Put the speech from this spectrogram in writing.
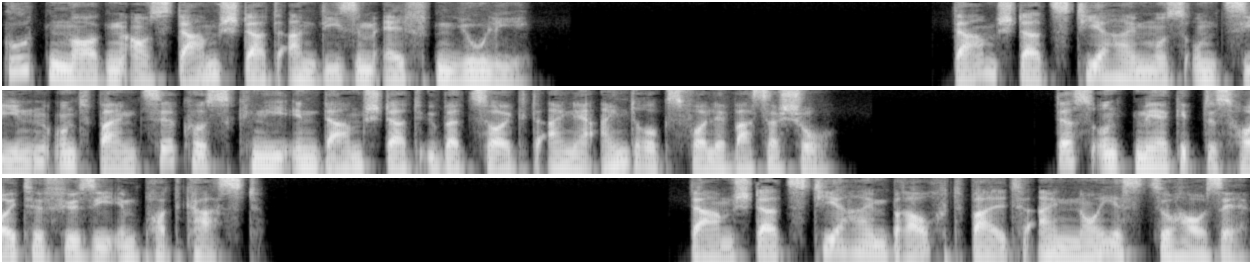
Guten Morgen aus Darmstadt an diesem 11. Juli. Darmstadts Tierheim muss umziehen und beim Zirkus Knie in Darmstadt überzeugt eine eindrucksvolle Wassershow. Das und mehr gibt es heute für Sie im Podcast. Darmstadts Tierheim braucht bald ein neues Zuhause.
